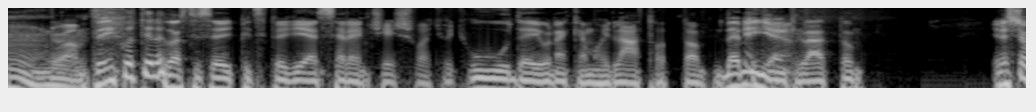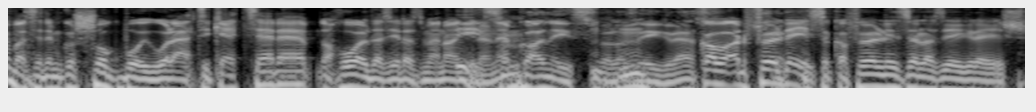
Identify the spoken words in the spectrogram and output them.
Mm, van. De ilyenkor tényleg azt hiszem, hogy egy picit, hogy ilyen szerencsés vagy, hogy hú, de jó nekem, hogy láthattam. De mindenki láttam. Én ezt jobban szeretem, amikor sok bolygó látszik egyszerre, a hold azért az már annyira nem. Éjszaka néz föl az égre. az Kavar föld, de éjszaka fölnézel az égre, és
